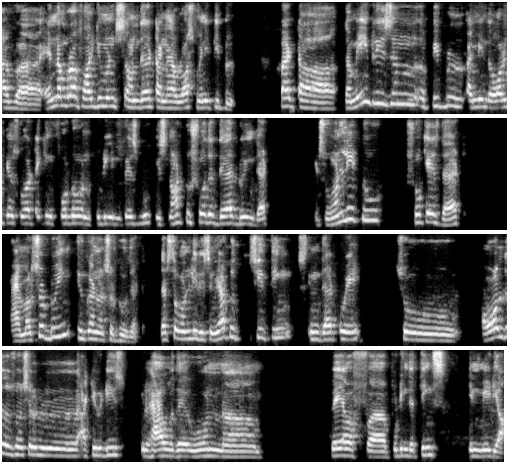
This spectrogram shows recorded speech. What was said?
have uh, a number of arguments on that and i have lost many people. But uh, the main reason uh, people i mean the volunteers who are taking photo and putting in facebook is not to show that they are doing that. It's only to showcase that i'm also doing you can also do that. That's the only reason. We have to see things in that way. So all the social activities will have their own uh, way of uh, putting the things in media.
